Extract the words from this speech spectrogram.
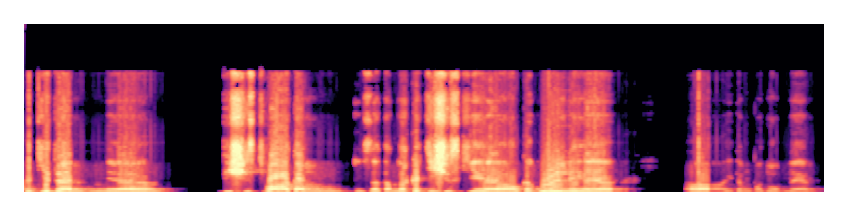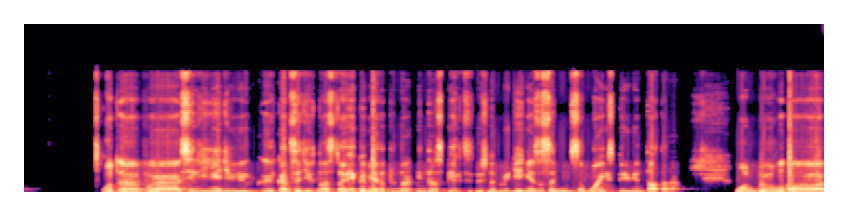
какие-то вещества, там, не знаю, там, наркотические, алкогольные э, и тому подобное. Вот э, в середине, в конце 19 века метод интроспекции, то есть наблюдения за самим собой экспериментатора, он был э,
